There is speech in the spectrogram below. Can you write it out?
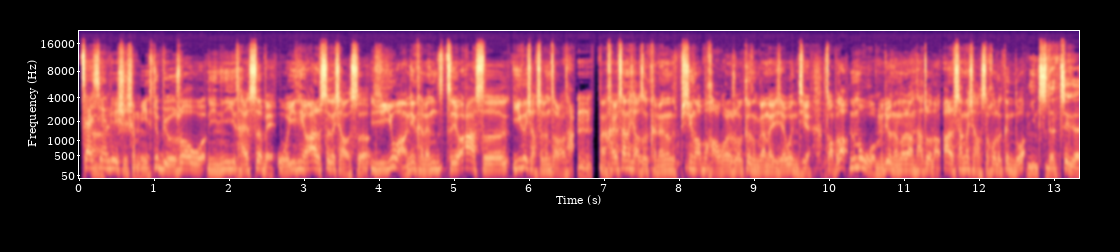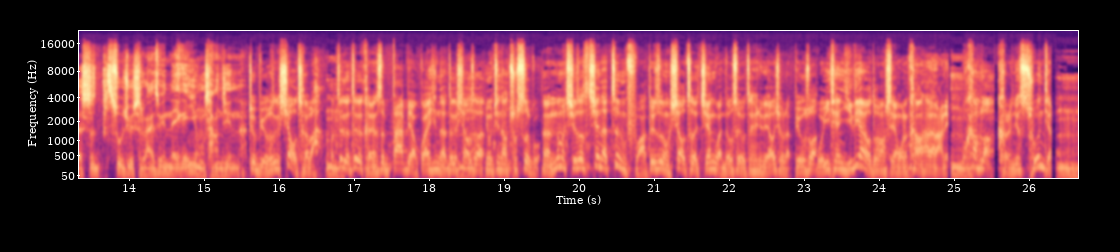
在线率是什么意思？就比如说我你一台设备，我一天有二十四个小时，以往你可能只有二十一个小时能找到它，嗯，啊，还有三个小时可能信号不好，或者说各种各样的一些问题找不到，那么我们就能够让它做到二十三个小时或者更多。你指的这个是数据是来自于哪个应用场景的？就比如说这个校车吧。这个这个可能是大家比较关心的，这个校车因为经常出事故，嗯，那么其实现在政府啊对这种校车的监管都是有这些的要求的，比如说我一天一定要有多长时间我能看到它在哪里，我看不到，可能就是出问题了，嗯，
